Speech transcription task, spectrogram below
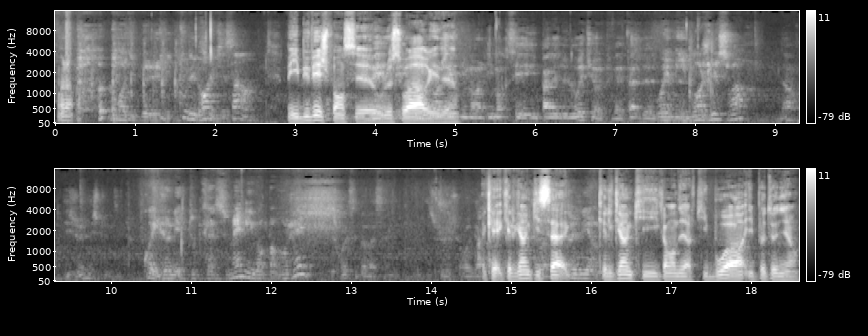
Voilà. Moi, peux jeûner. Tous les grands, ils faisaient ça. Hein. Mais ils buvaient, je pense, euh, Mais- ou le mais soir. il ils- mangeait- il man- il man- c'est- il parlait de nourriture, il ne pouvait pas de. Oui, mais il mange le soir. Non, il jeûnait, je te dis. Quoi, il jeûnait toute la semaine, il va pas manger? Je crois que c'est pas regarde. Que- Quelqu'un qui, sa- quelqu'un qui, comment dire, qui boit, il peut tenir.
